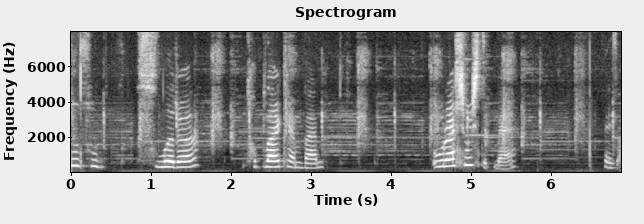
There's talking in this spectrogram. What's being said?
Bütün su, suları toplarken ben uğraşmıştık be. Neyse.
